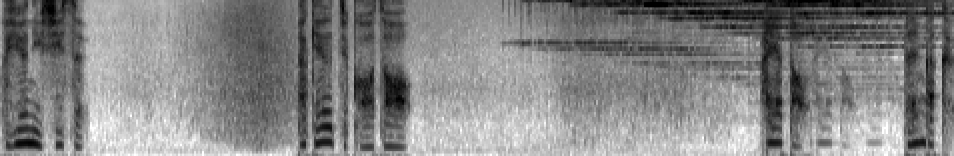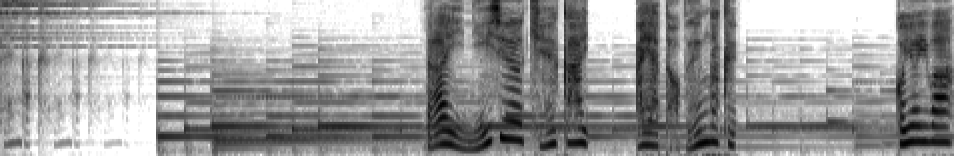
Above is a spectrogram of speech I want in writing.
冬にシス。竹内幸三。隼人。文学。第29回。綾と文学。今宵は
